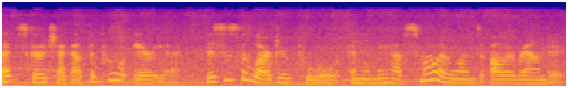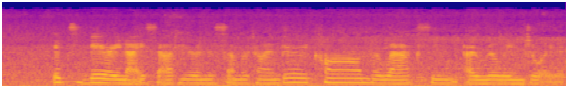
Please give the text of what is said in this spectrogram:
Let's go check out the pool area. This is the larger pool and then they have smaller ones all around it. It's very nice out here in the summertime, very calm, relaxing. I really enjoy it.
